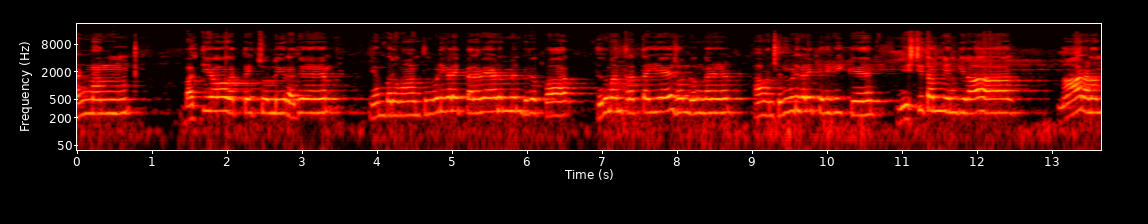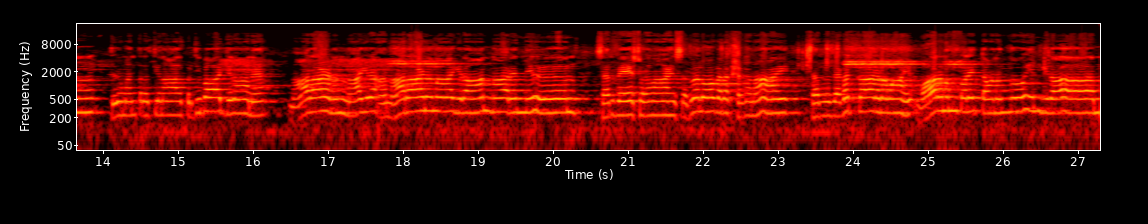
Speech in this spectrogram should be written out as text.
கண்ணன் பக்தியோகத்தைச் சொல்லுகிறது. எம்பெருமான் திருவடிகளை பெற வேண்டும் என்றிருப்பார் திருமந்திரத்தையே சொல்லுங்கள். அவன் திருவிடுகளை பெறுவிக்க நிஷ்டிதம் என்கிறார். நாரணன் திருமந்திரத்தினால் பிரதிபாத்தியனான நாராயணன் ஆகிற நாராயணனாகிறான் நாரென்னில். சர்வேஸ்வரனாய் சர்வலோக ரக்ஷகனாய் சர்வ ஜகத்காரணமாய் வாரணம் தொலைத்தவனன்னோ என்கிறான்.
